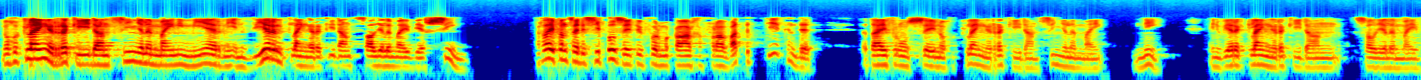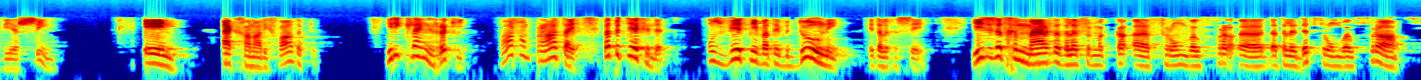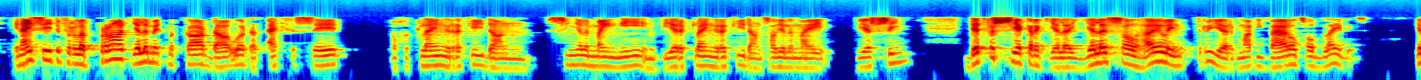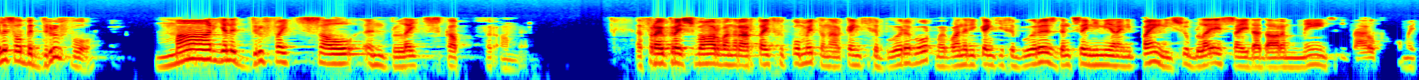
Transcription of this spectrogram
Nog 'n klein rukkie dan sien julle my nie meer nie en weer 'n klein rukkie dan sal julle my weer sien. Party van sy disippels het toe vir mekaar gevra, "Wat beteken dit dat hy vir ons sê nog 'n klein rukkie dan sien julle my nie?" En weer 'n klein rukkie dan sal julle my weer sien. En ek gaan na die Vader toe. Hierdie klein rukkie, waarvan praat hy? Wat beteken dit? Ons weet nie wat hy bedoel nie, het hulle gesê. Jesus het gemerk dat hulle vir mekaar uh, vir hom wou vra uh, dat hulle dit vir hom wou vra en hy sê toe vir hulle praat julle met mekaar daaroor dat ek gesê het nog 'n klein rukkie dan sien julle my nie en weer 'n klein rukkie dan sal julle my weer sien. Dit verseker ek julle, julle sal huil en treur, maar die wêreld sal bly wees. Julle sal bedroef word, maar julle droefheid sal in blydskap verander. 'n Vrou kry swaar wanneer haar tyd gekom het en haar kindjie gebore word, maar wanneer die kindjie gebore is, dink sy nie meer aan die pyn nie. So bly sy dat daar 'n mens in die wêreld gekom het.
